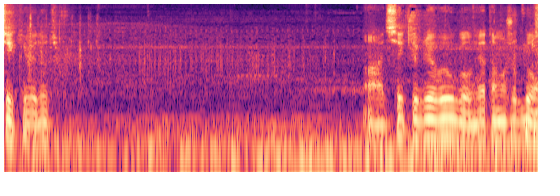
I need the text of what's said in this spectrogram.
Отсеки ведут? А, отсеки в левый угол, я там уже был.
